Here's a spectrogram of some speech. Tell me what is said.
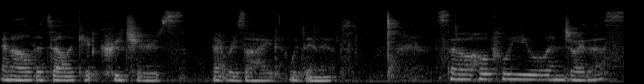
and all the delicate creatures that reside within it. So hopefully you will enjoy this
